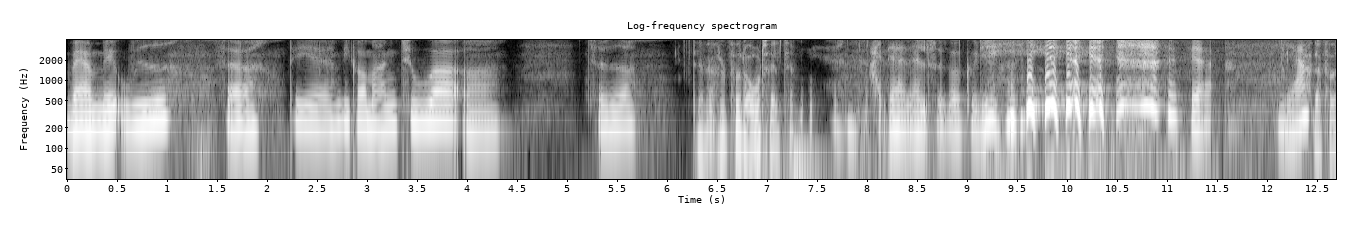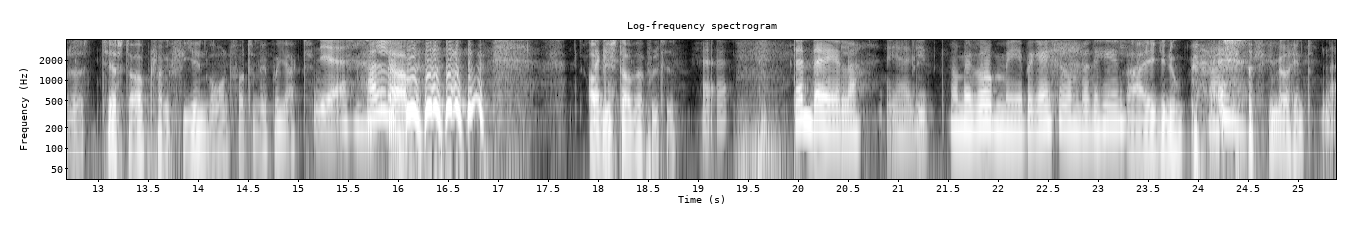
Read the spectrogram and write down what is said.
være med ude. Så det, er- vi går mange ture og så videre. Det har i hvert fald fået overtalt til. Nej, det har jeg altid godt kunne lide. ja. Ja, Jeg har da fået det til at stå op klokken 4 i morgen for at tage med på jagt. Ja. hold da op. Og kan- blive stoppet af politiet. ja. Den dag, eller? Ja, de, Og med våben i bagagerummet og det hele? Nej, ikke endnu. der er ikke noget at hente. nej.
